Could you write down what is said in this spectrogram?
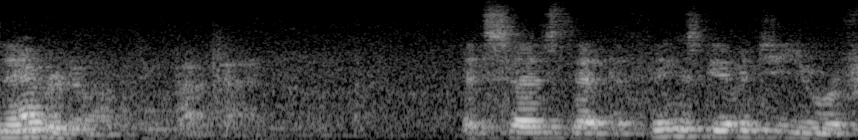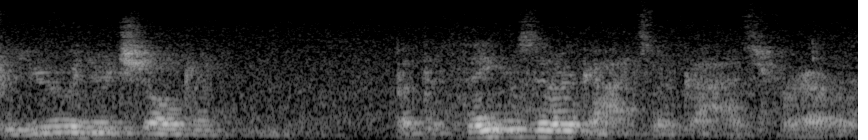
never know everything about God. It says that the things given to you are for you and your children, but the things that are God's are God's forever.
